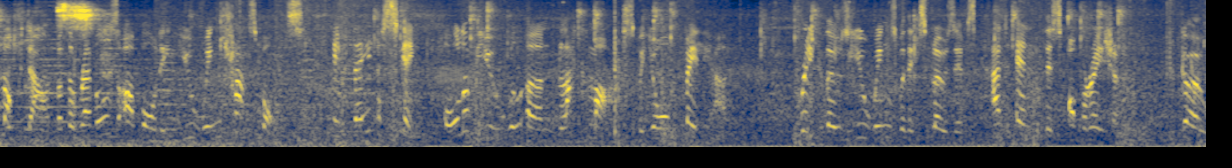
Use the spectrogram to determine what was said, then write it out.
lockdown, but the rebels are boarding U-Wing transports. If they escape, all of you will earn black marks for your failure. Rig those U-Wings with explosives and end this operation. Go.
